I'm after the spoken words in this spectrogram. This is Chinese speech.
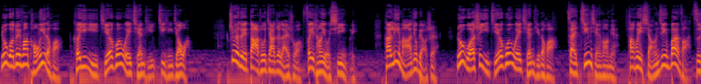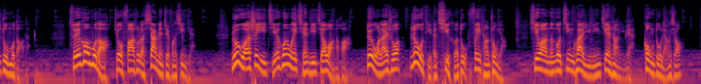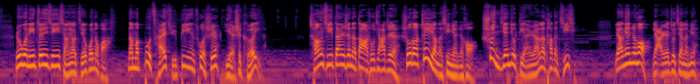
如果对方同意的话。可以以结婚为前提进行交往，这对大出家之来说非常有吸引力。他立马就表示，如果是以结婚为前提的话，在金钱方面他会想尽办法资助木岛的。随后，木岛就发出了下面这封信件：如果是以结婚为前提交往的话，对我来说，肉体的契合度非常重要，希望能够尽快与您见上一面，共度良宵。如果您真心想要结婚的话。那么不采取避孕措施也是可以的。长期单身的大出家之收到这样的信件之后，瞬间就点燃了他的激情。两年之后，俩人就见了面。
